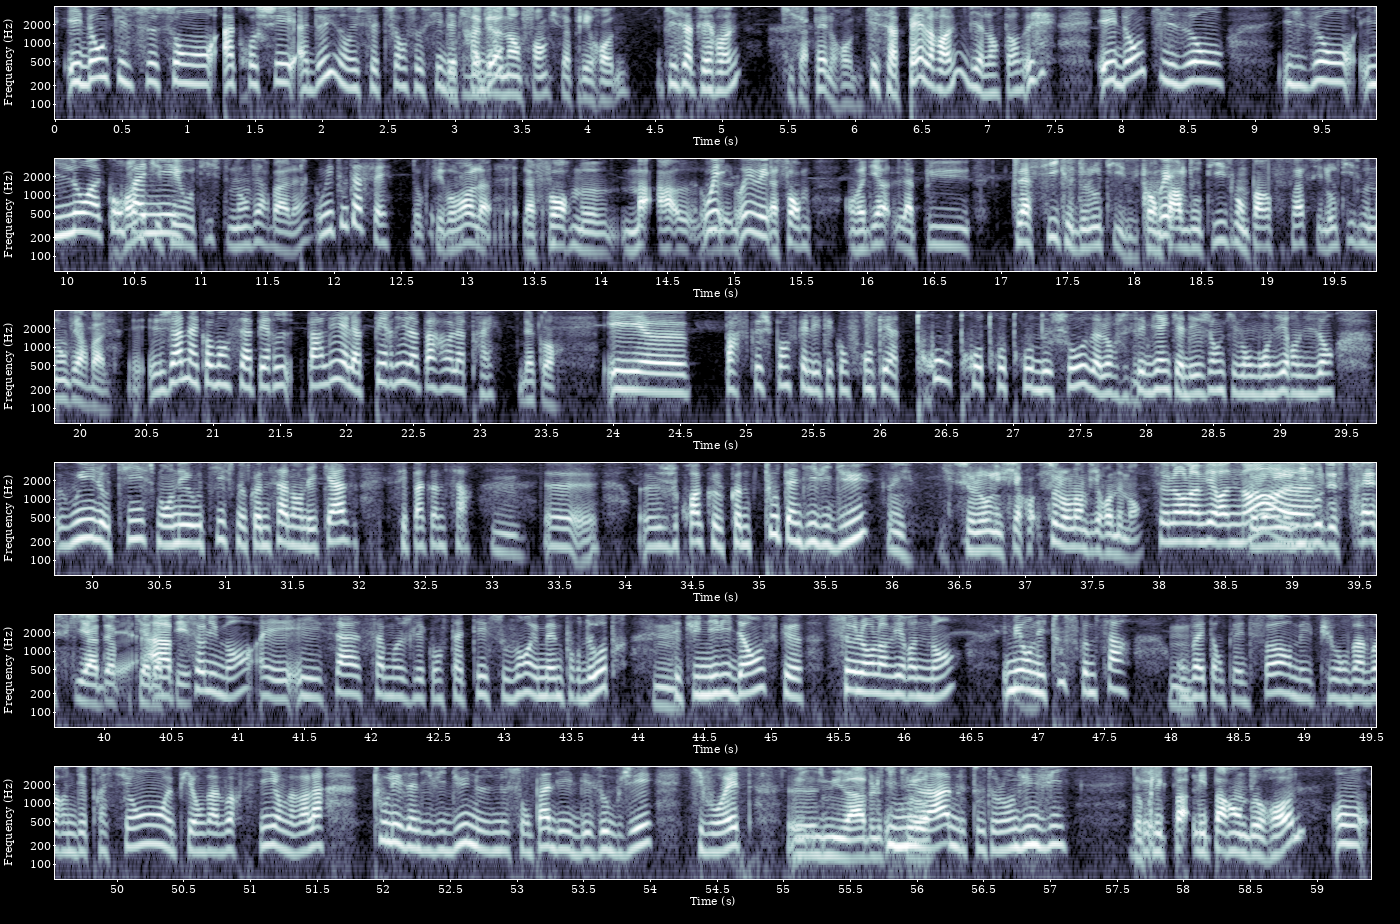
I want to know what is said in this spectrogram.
Et donc ils se sont accrochés à deux. Ils ont eu cette chance aussi d'être ils à avaient deux, un enfant qui s'appelait Ron, qui s'appelait Ron, qui s'appelle Ron. qui s'appelle Ron, bien entendu. Et donc ils ont ils ont ils l'ont Ron qui accompagné. était autiste non verbal. hein. Oui, tout à fait. Donc c'est vraiment la, la forme, ma- ah, euh, Oui, le- oui, oui. la forme, on va dire la plus classique de l'autisme. Quand on parle d'autisme, on parle de ça, c'est l'autisme non verbal. Jeanne a commencé à parler, elle a perdu la parole après. D'accord. Et euh, parce que je pense qu'elle était confrontée à trop, trop, trop, trop de choses. Alors je sais bien qu'il y a des gens qui vont bondir en disant oui, l'autisme, on est autisme comme ça dans des cases. C'est pas comme ça. Hmm. Euh, euh, je crois que comme tout individu, Oui. Selon les selon l'environnement, selon l'environnement, selon le euh, niveau de stress qui est, qui est adapté. Absolument. Et, et ça, ça, moi, je l'ai constaté souvent, et même pour d'autres. Hmm. C'est une évidence que selon l'environnement, mais on est tous comme ça. On Hmm. va être en pleine forme, et puis on va avoir une dépression, et puis on va voir si, on va voir là. Tous les individus ne, ne sont pas des, des objets qui vont être Oui, euh, tout immuables tout au long d'une vie. Donc les, pa- les parents de Ron On,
